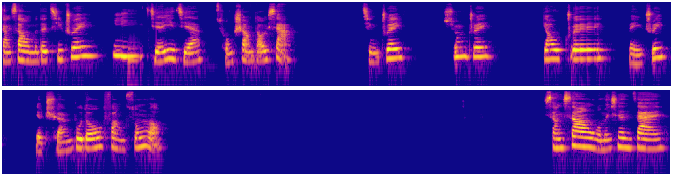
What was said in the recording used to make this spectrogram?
想象我们的脊椎一节一节从上到下，颈椎、胸椎、腰椎、尾椎也全部都放松了。想象我们现在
